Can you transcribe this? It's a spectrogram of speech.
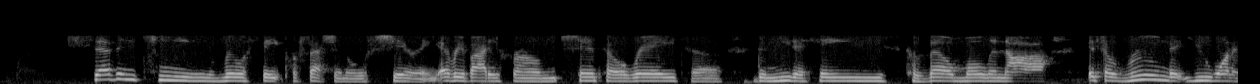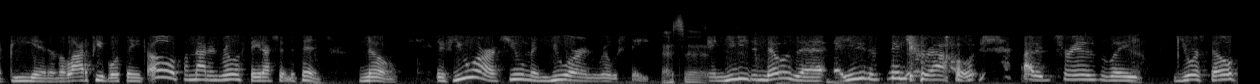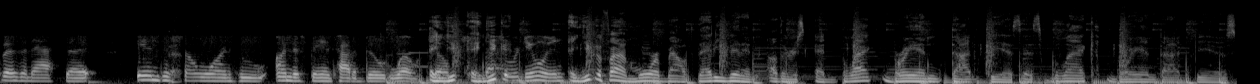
17 real estate professionals sharing, everybody from Chantel Ray to Danita Hayes, Cavell Molinar. It's a room that you want to be in. And a lot of people think, oh, if I'm not in real estate, I shouldn't attend. No, if you are a human, you are in real estate. That's it. And you need to know that. And you need to figure out how to translate yourself as an asset into someone who understands how to build wealth. And so you, and you can, we're doing. And you can find more about that event and others at blackbrand.biz. That's blackbrand.biz.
